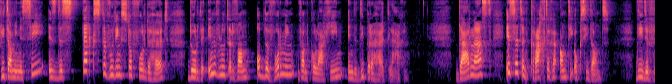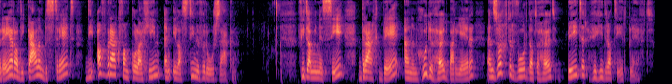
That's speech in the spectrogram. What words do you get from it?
Vitamine C is de sterkste voedingsstof voor de huid door de invloed ervan op de vorming van collageen in de diepere huidlagen. Daarnaast is het een krachtige antioxidant die de vrije radicalen bestrijdt die afbraak van collageen en elastine veroorzaken. Vitamine C draagt bij aan een goede huidbarrière en zorgt ervoor dat de huid beter gehydrateerd blijft.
